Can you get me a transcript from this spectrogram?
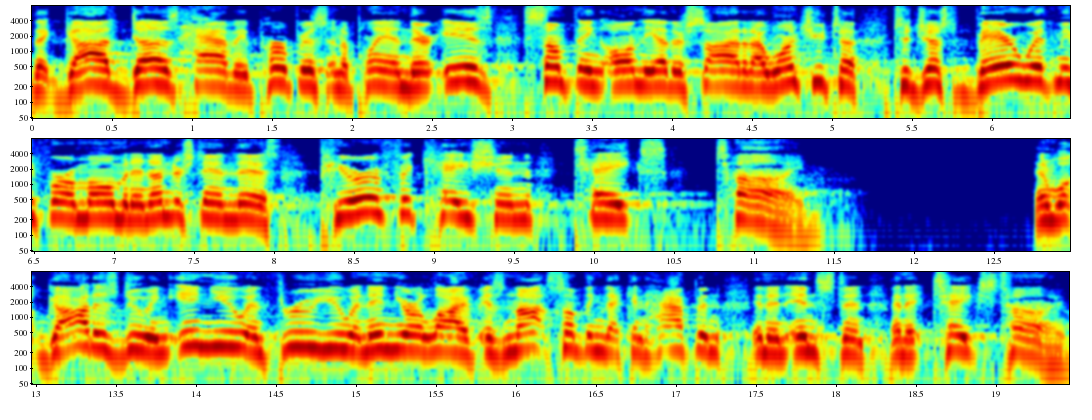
That God does have a purpose and a plan. There is something on the other side. And I want you to, to just bear with me for a moment and understand this. Purification takes time. And what God is doing in you and through you and in your life is not something that can happen in an instant, and it takes time.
